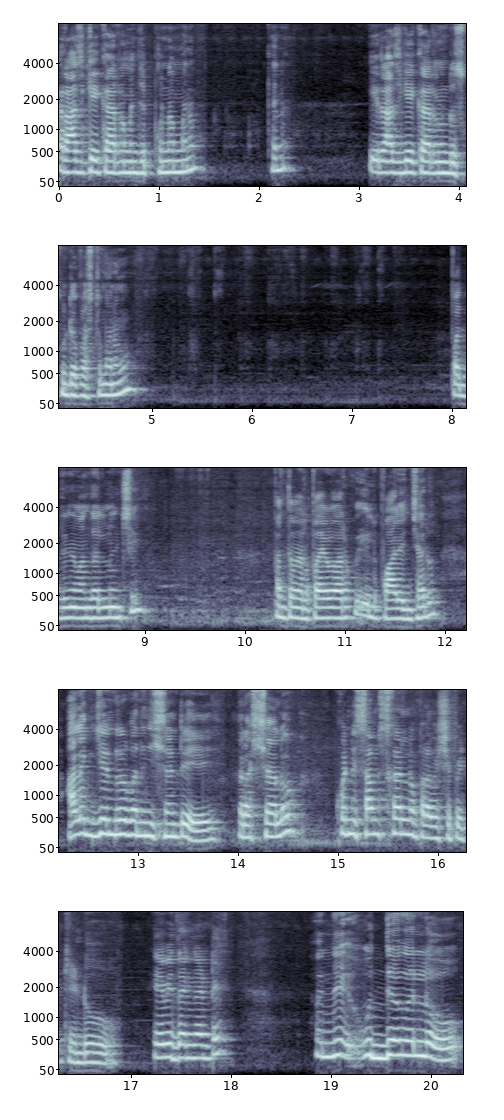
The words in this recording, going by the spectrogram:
రాజకీయ కారణం అని చెప్పుకున్నాం మనం. ఓకేనా? ఈ రాజకీయ కారణం చూసుకుంటే ఫస్ట్ మనము పద్దెనిమిది వందల నుంచి పంతొమ్మిది వందల పది వరకు వీళ్ళు పాలించారు. అలెగ్జాండర్ వన్ ఏం చేసినంటే రష్యాలో కొన్ని సంస్కరణలు ప్రవేశపెట్టిండు. ఏ విధంగా అంటే ఉద్యోగుల్లో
